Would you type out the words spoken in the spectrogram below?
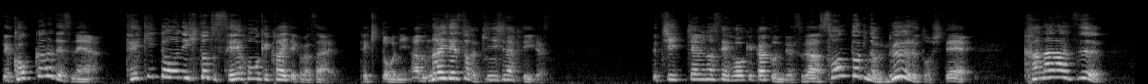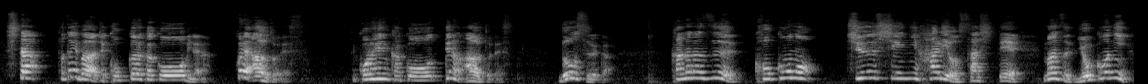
で、こっからですね、適当に一つ正方形書いてください。適当に。あの、内接とか気にしなくていいです。で、ちっちゃめの正方形書くんですが、その時のルールとして、必ず、下、例えば、じゃあこっから書こう、みたいな。これアウトです。この辺書こうっていうのはアウトです。どうするか。必ず、ここの中心に針を刺して、まず横に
